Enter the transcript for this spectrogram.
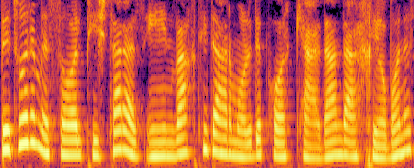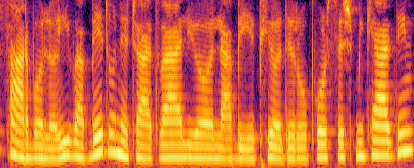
به طور مثال پیشتر از این وقتی در مورد پارک کردن در خیابان سربالایی و بدون جدول یا لبه پیاده رو پرسش می کردیم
